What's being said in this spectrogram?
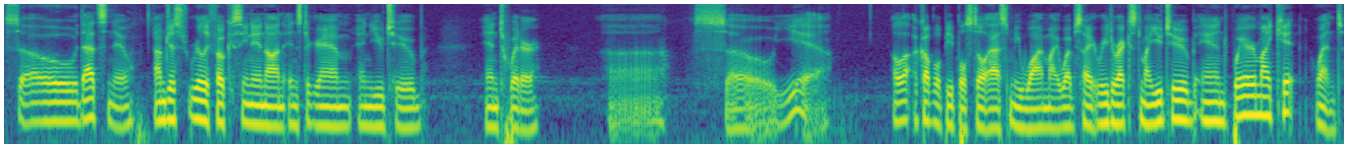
So that's new. I'm just really focusing in on Instagram and YouTube and Twitter. Uh, so yeah, a, lot, a couple of people still ask me why my website redirects to my YouTube and where my kit went.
